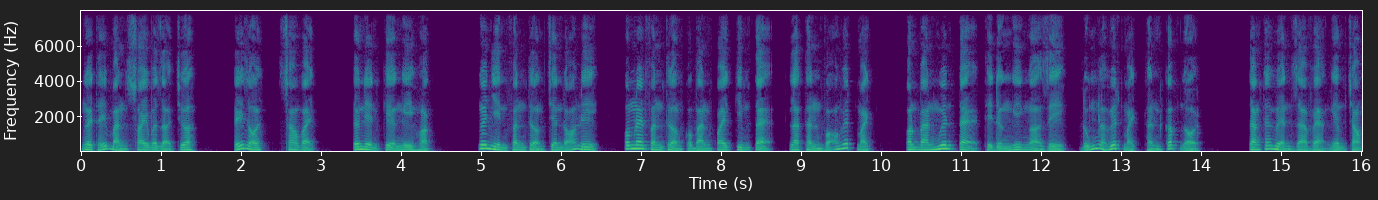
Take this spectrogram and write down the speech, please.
Ngươi thấy bàn xoay bao giờ chưa? Thấy rồi. Sao vậy? Thiếu niên kia nghi hoặc. Ngươi nhìn phần thưởng trên đó đi. Hôm nay phần thưởng của bàn quay kim tệ là thần võ huyết mạch. Còn bàn nguyên tệ thì đừng nghi ngờ gì. Đúng là huyết mạch thần cấp rồi. Giang Thái Huyền ra vẻ nghiêm trọng,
